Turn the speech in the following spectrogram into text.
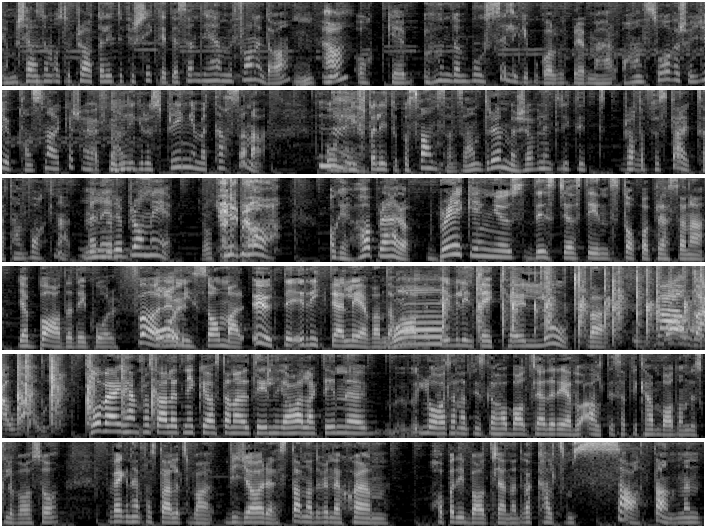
Jag känner att jag måste prata lite försiktigt. Jag sänder hemifrån idag Ja. och eh, hunden Bosse ligger på golvet bredvid mig här och han sover så djupt, han snarkar så högt, han ligger och springer med tassarna och viftar lite på svansen. Så han drömmer, så jag vill inte riktigt prata för starkt så att han vaknar. Men är det bra med er? Det är bra. Okej, hör på det här då. Breaking news, this just in, stoppa pressarna. Jag badade igår, före Oj. midsommar, ute i riktiga levande havet. Det är väl inte klokt va? Wow, wow, wow. På väg hem från stallet, Nick och jag stannade till. Jag har lagt in, eh, lovat henne att vi ska ha badkläder redo alltid så att vi kan bada om det skulle vara så. På vägen hem från stallet så bara, vi gör det. Stannade vid den där sjön, hoppade i badkläderna. Det var kallt som satan men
